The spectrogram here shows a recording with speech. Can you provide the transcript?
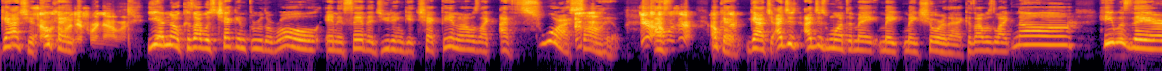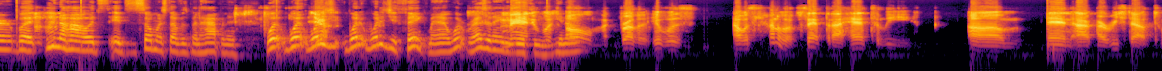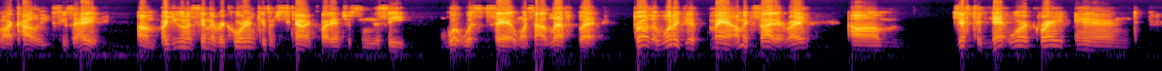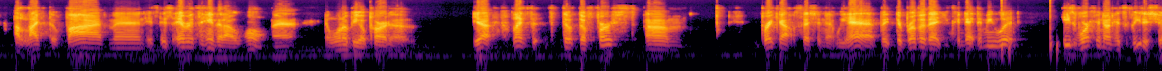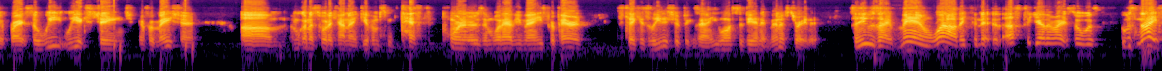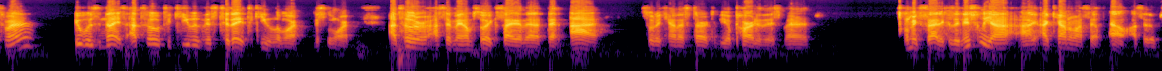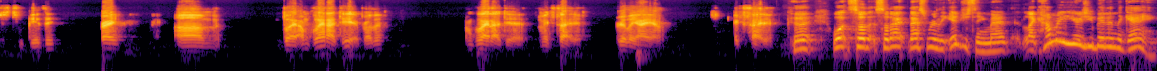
Gotcha. So okay. there for an hour. Yeah, no, because I was checking through the roll and it said that you didn't get checked in, and I was like, I swore I saw him. Yeah, I, I was there. Okay, gotcha. I just I just want to make make make sure of that because I was like, no, he was there, but mm-hmm. you know how it's it's so much stuff has been happening. What what what yeah. did you what what did you think, man? What resonated man, with you? it was you know? oh brother, it was I was kind of upset that I had to leave. Um, and I, I reached out to my colleagues. He said, "Hey, um, are you going to send the recording? Because I'm just kind of quite interested to see what was said once I left." But brother, what a good man! I'm excited, right? Um, just to network, right? And I like the vibe, man. It's it's everything that I want, man, and want to be a part of. Yeah, like the the, the first um, breakout session that we had, the, the brother that you connected me with, he's working on his leadership, right? So we we exchange information. Um, I'm gonna sort of kind of give him some test pointers and what have you, man. He's preparing to take his leadership exam. He wants to be an administrator. So he was like, man, wow, they connected us together, right? So it was it was nice, man. It was nice. I told Tequila this today, Tequila Lamar, Miss Lamar. I told her, I said, man, I'm so excited that that I sort of kind of started to be a part of this, man. I'm excited because initially I, I, I counted myself out. I said I'm just too busy, right? Um, but I'm glad I did, brother. I'm glad I did. I'm excited. Really, I am excited. Good. Well, so so that that's really interesting, man. Like, how many years you been in the game?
